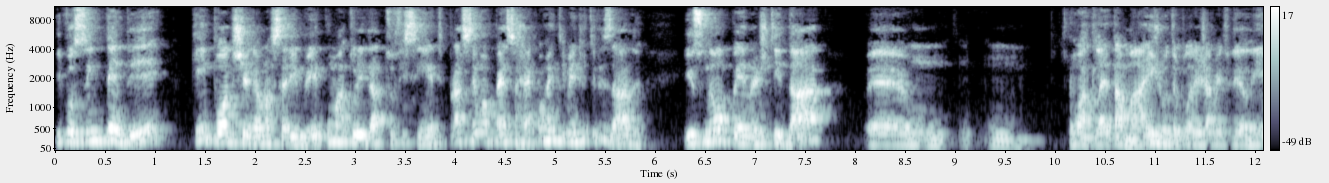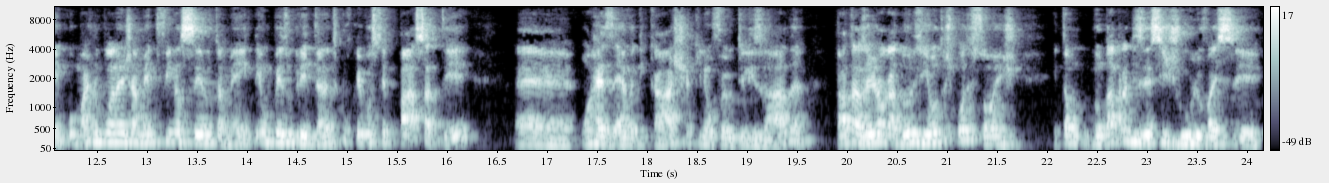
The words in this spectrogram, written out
e você entender quem pode chegar na Série B com maturidade suficiente para ser uma peça recorrentemente utilizada. Isso não apenas te dá é, um, um, um, atleta a mais no teu planejamento de elenco, mas no planejamento financeiro também tem um peso gritante, porque você passa a ter é, uma reserva de caixa que não foi utilizada para trazer jogadores em outras posições. Então, não dá para dizer se Júlio vai ser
